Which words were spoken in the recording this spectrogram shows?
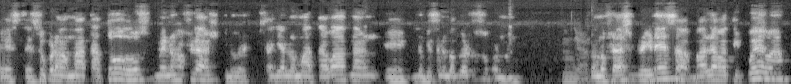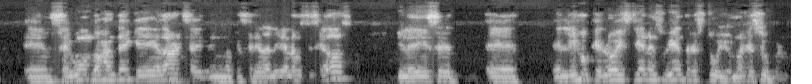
este, Superman mata a todos, menos a Flash, y luego ya lo mata a Batman, eh, lo que es el Batman de Superman. Cuando Flash regresa, va a la Baticueva, eh, segundos antes de que llegue Darkseid, en lo que sería la Liga de la Justicia 2, y le dice, eh, el hijo que Lois tiene en su vientre es tuyo, no es de Superman.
